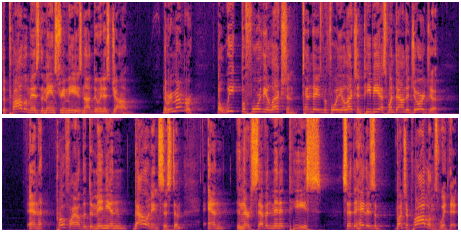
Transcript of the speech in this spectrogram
The problem is the mainstream media is not doing its job. Now remember, a week before the election, 10 days before the election, PBS went down to Georgia and profiled the Dominion balloting system and in their 7-minute piece said that hey, there's a bunch of problems with it.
